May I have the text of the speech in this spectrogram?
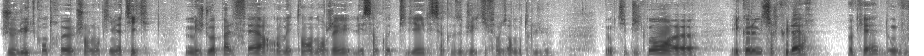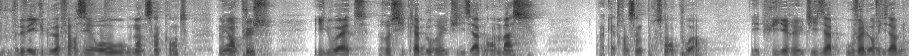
Je lutte contre le changement climatique, mais je ne dois pas le faire en mettant en danger les cinq autres piliers, les cinq autres objectifs environnementaux du jeu. Donc, typiquement, euh, économie circulaire, ok, donc votre véhicule doit faire 0 ou moins de 50, mais en plus, il doit être recyclable ou réutilisable en masse, à 85% en poids, et puis réutilisable ou valorisable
